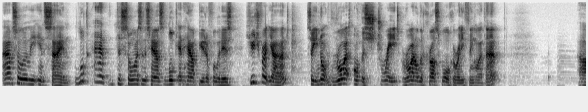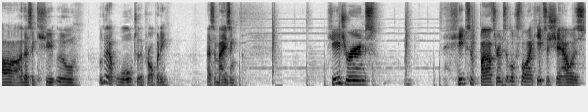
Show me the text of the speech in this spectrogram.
Absolutely insane. Look at the size of this house. Look at how beautiful it is. Huge front yard. So you're not right on the street, right on the crosswalk or anything like that. Oh, that's a cute little... Look at that wall to the property. That's amazing. Huge rooms. Heaps of bathrooms, it looks like. Heaps of showers.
